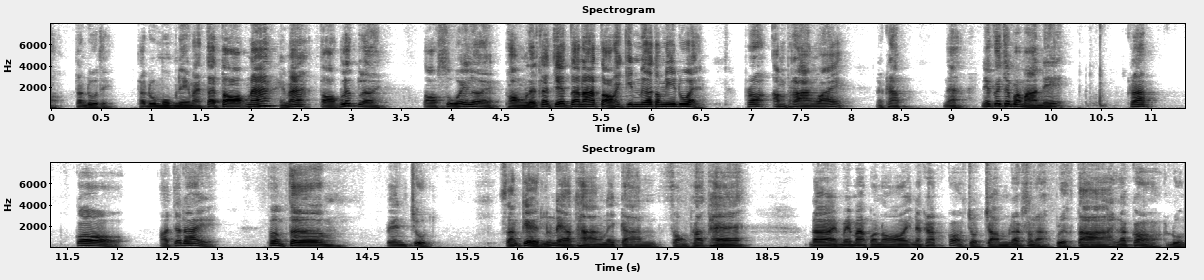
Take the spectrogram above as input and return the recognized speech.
9 ท่านดูสิถ้าดูมุมนี้ไหมแต่ตอกนะเห็นไหมตอกลึกเลย ตอกสวยเลยผ่องเลยแต่เจตนาตอกให้กินเนื้อตรงนี้ด้วย เพราะอำพรางไว้นะครับนะเนี่ยก็จะประมาณนี้ครับ ก็ อาจจะได้เพิ่มเติมเป็นจุดสังเกตหรือแนวทางในการส่องพระแท้ได้ไม่มากกว่าน้อยนะครับ ก็จดจำลักษณะเปลือกตา แล้วก็ดวง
